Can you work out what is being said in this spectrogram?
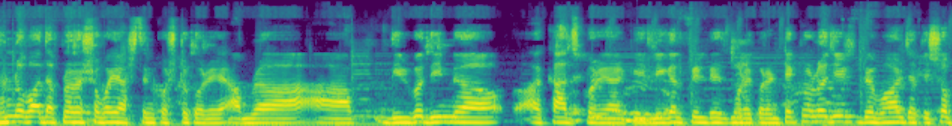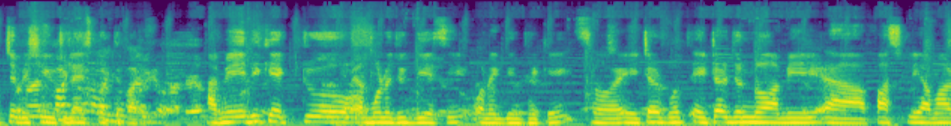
ধন্যবাদ, আপনারা সবাই আসতেন কষ্ট করে। আমরা দীর্ঘদিন কাজ করে আর কি লিগাল ফিল্ডে মনে করেন টেকনোলজির ব্যবহার যাতে সবচেয়ে বেশি ইউটিলাইজ করতে পারি। আমি এইদিকে একটু মনোযোগ দিয়েছি অনেক দিন থেকেই। তো এইটার এইটার জন্য আমি ফার্স্টলি আমার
